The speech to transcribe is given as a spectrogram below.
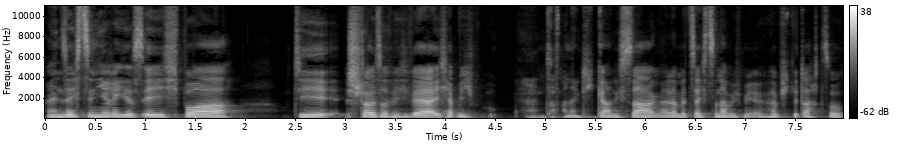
Ein 16-jähriges Ich, boah, die stolz auf mich wäre. Ich habe mich, darf man eigentlich gar nicht sagen, Alter. Mit 16 habe ich mir, habe ich gedacht so,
